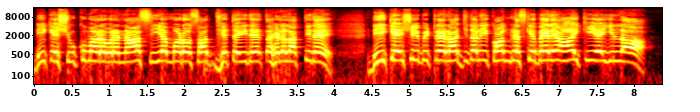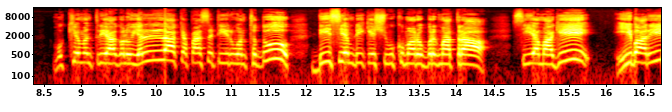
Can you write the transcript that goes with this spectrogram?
ಡಿ ಕೆ ಶಿವಕುಮಾರ್ ಅವರನ್ನ ಸಿಎಂ ಮಾಡೋ ಸಾಧ್ಯತೆ ಇದೆ ಅಂತ ಹೇಳಲಾಗ್ತಿದೆ. ಡಿ ಕೆ ಶಿ ಬಿಟ್ರೆ ರಾಜ್ಯದಲ್ಲಿ ಕಾಂಗ್ರೆಸ್ಗೆ ಬೇರೆ ಆಯ್ಕೆಯೇ ಇಲ್ಲ. ಮುಖ್ಯಮಂತ್ರಿ ಆಗಲು ಎಲ್ಲ ಕೆಪಾಸಿಟಿ ಇರುವಂಥದ್ದು D C M, D K Shivakumar ಒಬ್ಬರಿಗೆ ಮಾತ್ರ. ಸಿಎಂ ಆಗಿ ಈ ಬಾರಿ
